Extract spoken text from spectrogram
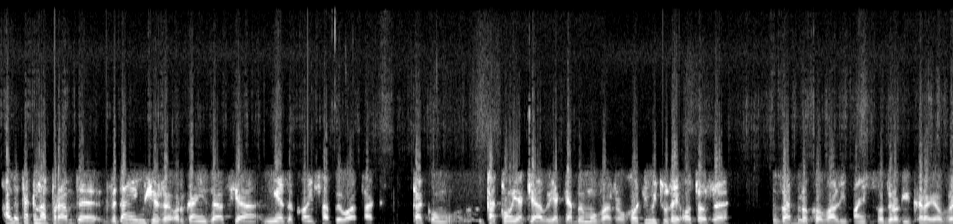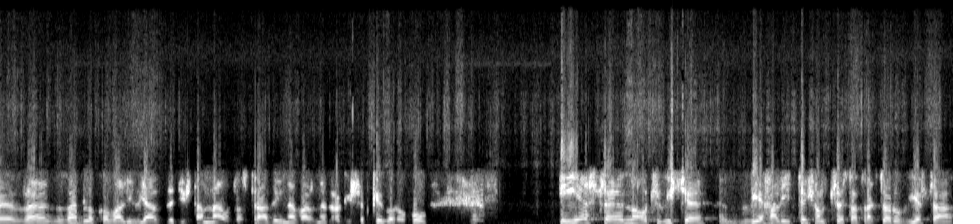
ale tak naprawdę wydaje mi się, że organizacja nie do końca była tak, taką, taką jak, ja, jak ja bym uważał. Chodzi mi tutaj o to, że zablokowali państwo drogi krajowe, za, zablokowali wjazdy gdzieś tam na autostrady i na ważne drogi szybkiego ruchu. I jeszcze, no oczywiście, wjechali 1300 traktorów wjeżdża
